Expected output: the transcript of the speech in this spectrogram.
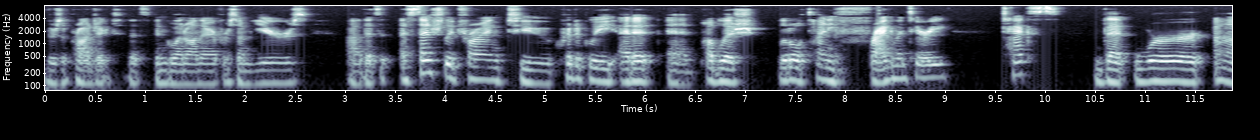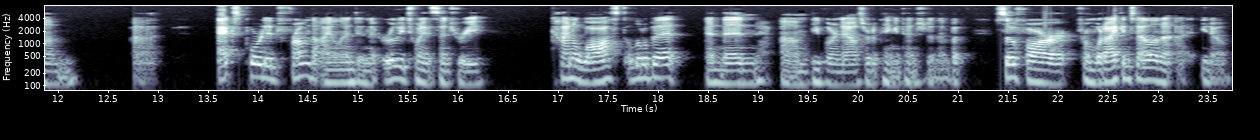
there's a project that's been going on there for some years uh, that's essentially trying to critically edit and publish little tiny fragmentary texts that were um, uh, exported from the island in the early 20th century, kind of lost a little bit, and then um, people are now sort of paying attention to them. But so far, from what I can tell, and you know,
